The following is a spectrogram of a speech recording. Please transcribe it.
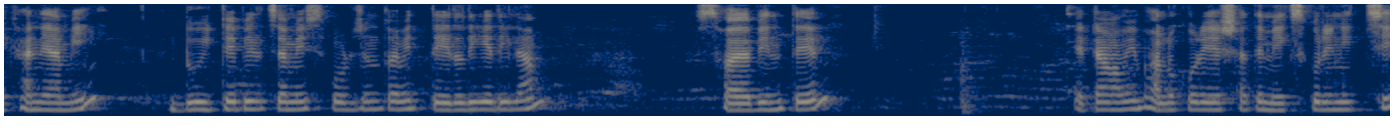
এখানে আমি দুই টেবিল চামচ পর্যন্ত আমি তেল দিয়ে দিলাম। সয়াবিন তেল। এটাও আমি ভালো করে এর সাথে মিক্স করে নিচ্ছি।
